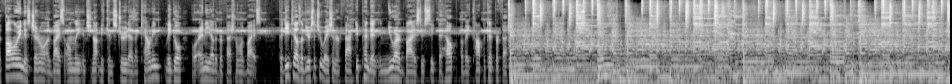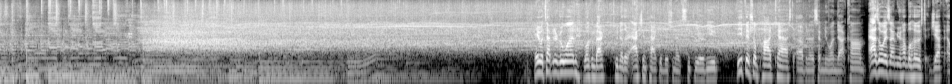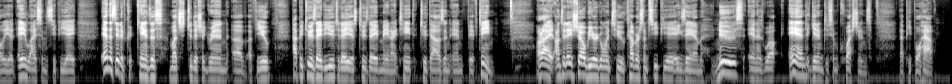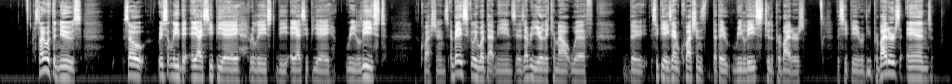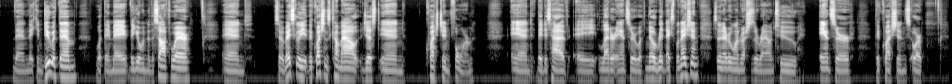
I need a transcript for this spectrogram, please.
The following is general advice only and should not be construed as accounting, legal, or any other professional advice. The details of your situation are fact dependent, and you are advised to seek the help of a competent professional. Hey, what's happening, everyone? Welcome back to another action packed edition of CPA Reviewed, the official podcast of another71.com. As always, I'm your humble host, Jeff Elliott, a licensed CPA in the state of Kansas, much to the chagrin of a few. Happy Tuesday to you. Today is Tuesday, May 19th, 2015. All right, on today's show, we are going to cover some CPA exam news and as well, and get into some questions that people have. Starting with the news. So recently, the AICPA released the AICPA released questions, and basically what that means is every year they come out with the CPA exam questions that they release to the providers, the CPA review providers, and then they can do with them what they may. They go into the software, and so basically the questions come out just in question form and they just have a letter answer with no written explanation. So then everyone rushes around to answer the questions, or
